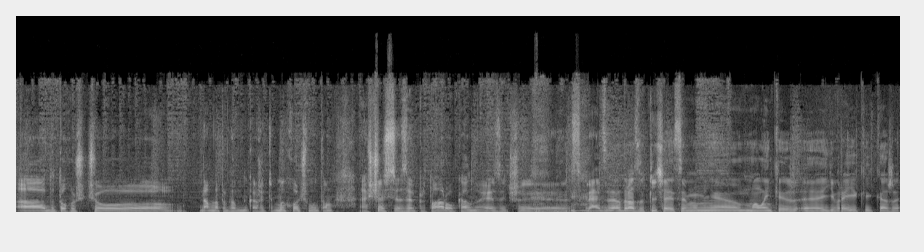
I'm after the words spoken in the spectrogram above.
а до того, що нам, наприклад, вони кажуть, ми хочемо там е, щось з репертуару Кану Ези чи скрябі. Це одразу включається мені маленький єврей, який каже:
